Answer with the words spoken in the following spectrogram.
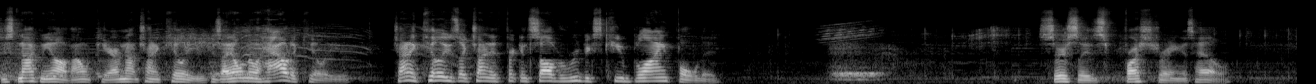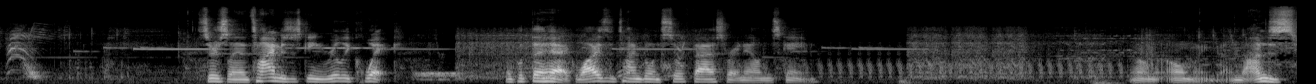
Just knock me off. I don't care. I'm not trying to kill you because I don't know how to kill you. Trying to kill you is like trying to freaking solve a Rubik's Cube blindfolded. Seriously, it's frustrating as hell. Seriously, and the time is just getting really quick. Like, what the heck? Why is the time going so fast right now in this game? Oh, my god. I'm just...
